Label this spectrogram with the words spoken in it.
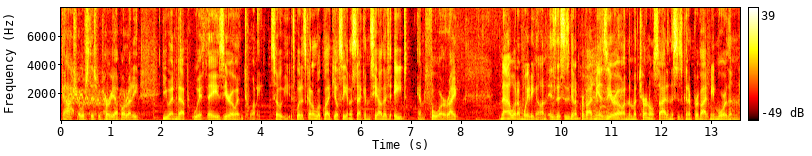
gosh, I wish this would hurry up already, you end up with a 0 and 20. So it's what it's going to look like. You'll see in a second. See how there's 8 and 4, right? Now what I'm waiting on is this is going to provide me a 0 on the maternal side, and this is going to provide me more than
